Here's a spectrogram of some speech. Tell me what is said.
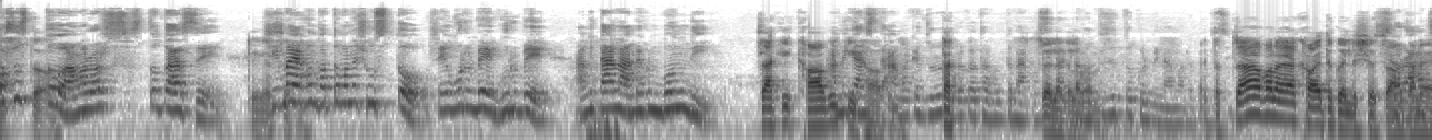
অসুস্থ? আমার অসুস্থতা আছে। আছে। সীমা এখন বর্তমানে সুস্থ সে উঠবে ঘুরবে। আমি তা না আমি এখন বন্দি। চা কি খাওয়াবি কি খাওয়াবি আমাকে জোরে কথা বলতে না চলে গেলাম আমি। অতিরিক্ত করবি না আমার একটা চা বানায় খাওয়াইতে কইলে সে চা বানায়।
